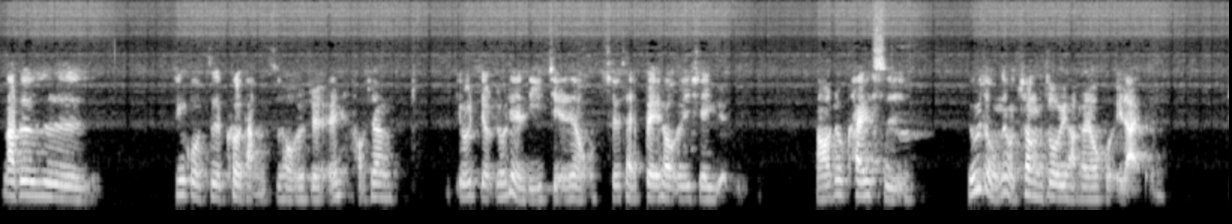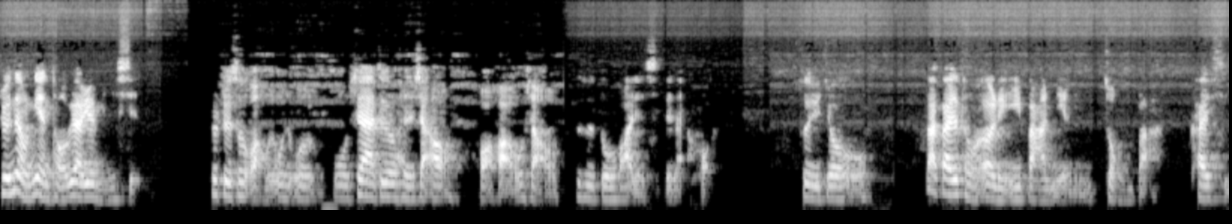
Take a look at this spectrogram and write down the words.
那就是经过这个课堂之后，我就觉得哎，好像有点有点理解那种水彩背后的一些原理，然后就开始有一种那种创作欲好像又回来了，就是那种念头越来越明显。就觉得说哇，我我我我现在就很想要画画，我想要就是多花一点时间来画，所以就大概是从二零一八年中吧开始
